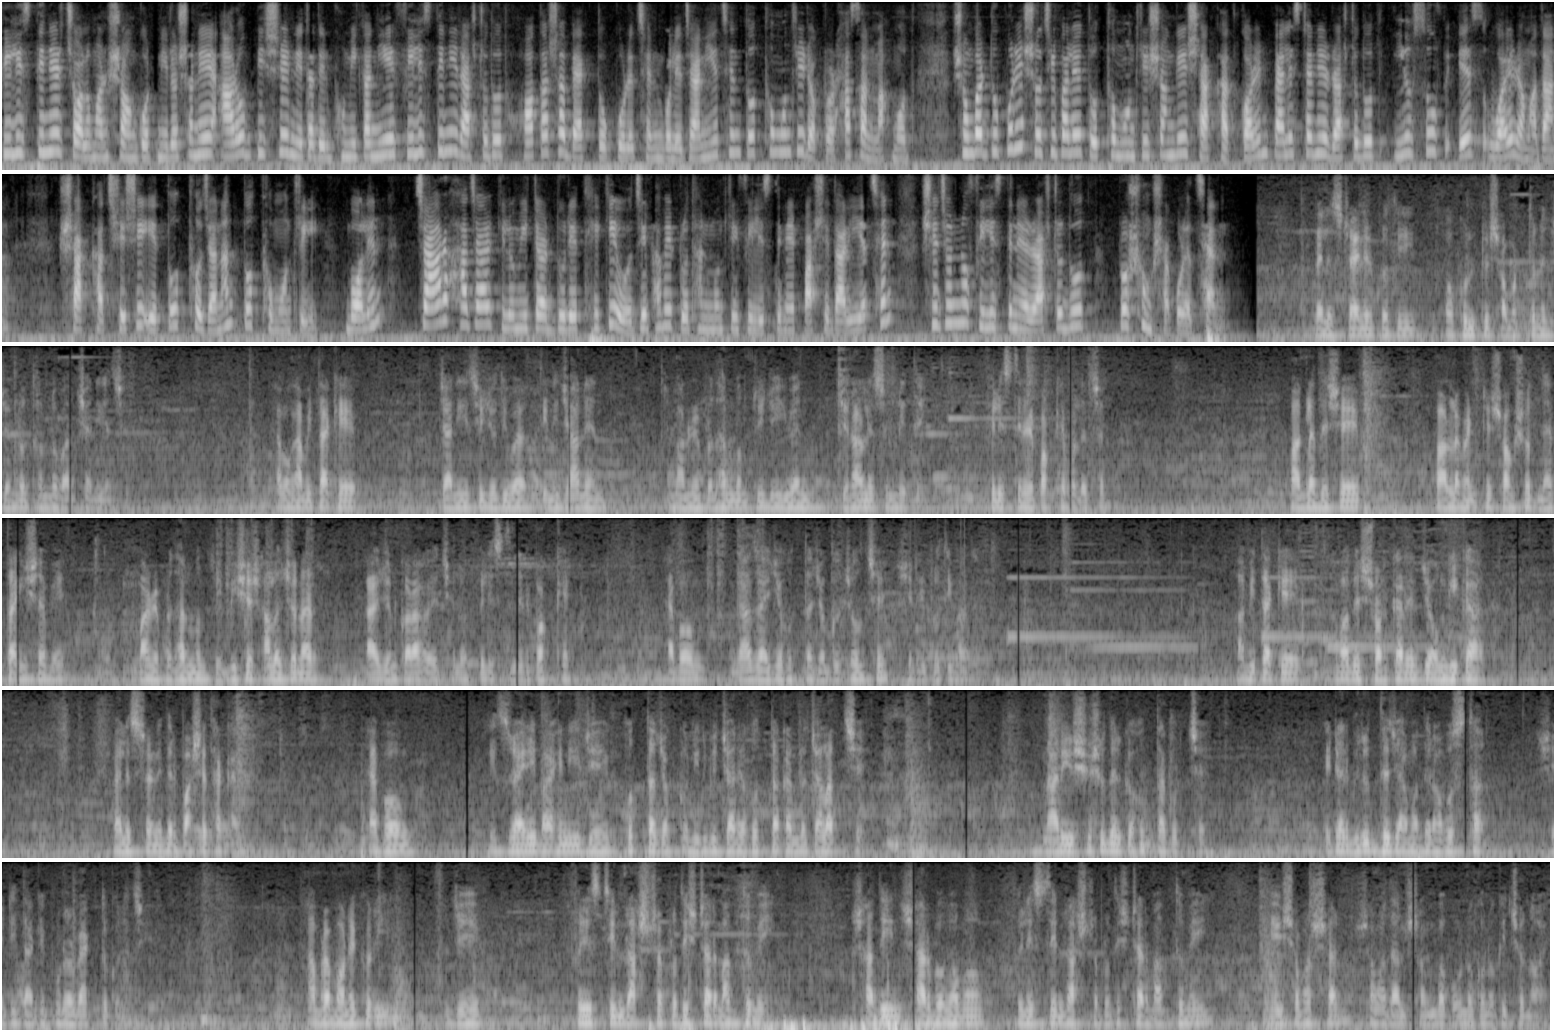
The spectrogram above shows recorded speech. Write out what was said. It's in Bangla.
ফিলিস্তিনের চলমান সংকট নিরসনে আরব বিশ্বের নেতাদের ভূমিকা নিয়ে ফিলিস্তিনি রাষ্ট্রদূত হতাশা ব্যক্ত করেছেন বলে জানিয়েছেন তথ্যমন্ত্রী ডক্টর হাসান মাহমুদ। সোমবার দুপুরে সচিবালয়ে তথ্যমন্ত্রীর সঙ্গে সাক্ষাৎ করেন প্যালেস্টাইনের রাষ্ট্রদূত ইউসুফ এস ওয়াই রামাদান। সাক্ষাৎ শেষে এ তথ্য জানান তথ্যমন্ত্রী। বলেন, চার হাজার কিলোমিটার দূরে থেকেও যেভাবে প্রধানমন্ত্রী ফিলিস্তিনের পাশে দাঁড়িয়েছেন, সেজন্য ফিলিস্তিনের রাষ্ট্রদূত প্রশংসা করেছেন। প্যালেস্টাইনের প্রতি অকুণ্ঠ সমর্থনের জন্য ধন্যবাদ জানিয়েছে। এবং আমি তাকে জানিয়েছি, যদিও তিনি জানেন, মাননীয় প্রধানমন্ত্রী যে ইউএন জেনারেল অ্যাসেম্বলিতে ফিলিস্তিনের পক্ষে বলেছেন, বাংলাদেশে পার্লামেন্টের সংসদ নেতা হিসাবে মাননীয় প্রধানমন্ত্রী বিশেষ আলোচনার আয়োজন করা হয়েছিল ফিলিস্তিনের পক্ষে, এবং গাজায় যে হত্যাযজ্ঞ চলছে, সেটির প্রতিবাদে। আমি তাকে আমাদের সরকারের যে অঙ্গীকার, প্যালেস্টাইনিদের পাশে থাকা এবং ইসরায়েলি বাহিনী যে হত্যাযজ্ঞ, নির্বিচারে হত্যাকাণ্ড চালাচ্ছে, নারী শিশুদেরকে হত্যা করছে, এটার বিরুদ্ধে যে আমাদের অবস্থান, সেটি তাকে পুনর্ব্যক্ত করেছে। আমরা মনে করি যে ফিলিস্তিন রাষ্ট্র প্রতিষ্ঠার মাধ্যমেই স্বাধীন সার্বভৌম ফিলিস্তিন রাষ্ট্র প্রতিষ্ঠার মাধ্যমেই এই সমস্যার সমাধান সম্ভব অন্য কোনো কিছু নয়।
